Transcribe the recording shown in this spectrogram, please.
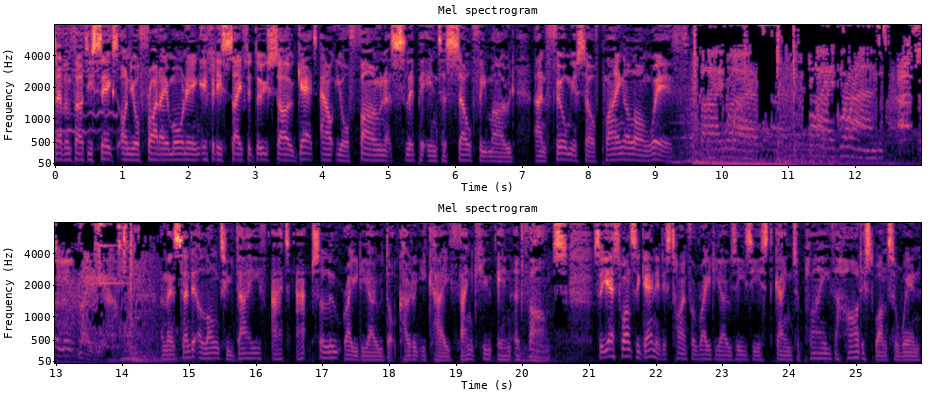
7.36 on your Friday morning. If it is safe to do so, get out your phone, slip it into selfie mode, and film yourself playing along with. Five words. Five grand. Absolute Radio. And then send it along to dave at absoluteradio.co.uk. Thank you in advance. So, yes, once again, it is time for radio's easiest game to play, the hardest one to win.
